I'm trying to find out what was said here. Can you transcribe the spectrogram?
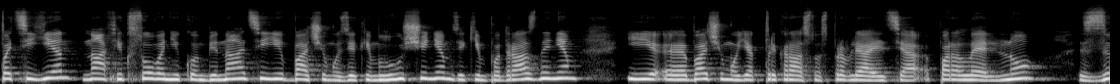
Пацієнт на фіксованій комбінації бачимо, з яким лущенням, з яким подразненням, і е, бачимо, як прекрасно справляється паралельно з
